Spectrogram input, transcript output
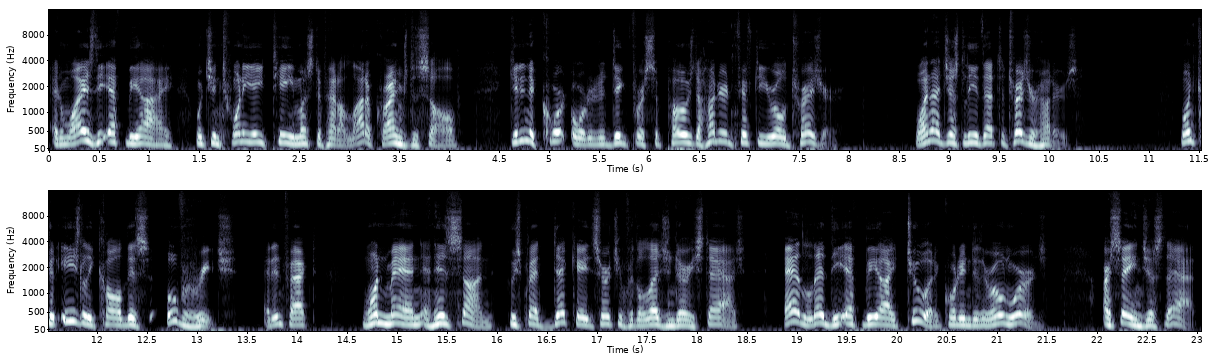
And why is the FBI, which in 2018 must have had a lot of crimes to solve, getting a court order to dig for a supposed 150 year old treasure? Why not just leave that to treasure hunters? One could easily call this overreach, and in fact, one man and his son, who spent decades searching for the legendary stash and led the FBI to it, according to their own words, are saying just that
